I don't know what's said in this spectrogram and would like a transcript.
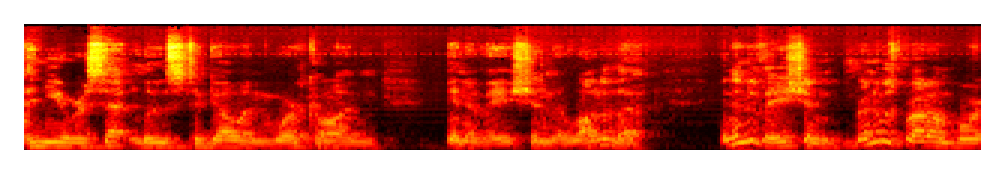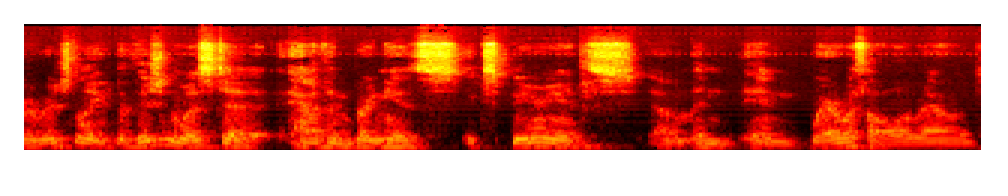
and you were set loose to go and work on innovation. A lot of the in innovation, Brendan was brought on board originally. The vision was to have him bring his experience um, and, and wherewithal around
